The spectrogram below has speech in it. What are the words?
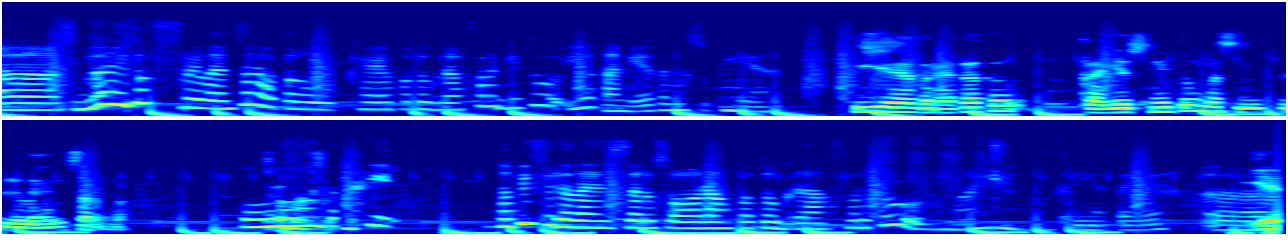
eh, sebenarnya itu freelancer atau kayak fotografer gitu iya kan ya termasuknya ya Iya ternyata tuh kayu seni tuh masih freelancer loh. oh Termasuk. tapi tapi freelancer seorang fotografer tuh lumayan ternyata ya eh, Iya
